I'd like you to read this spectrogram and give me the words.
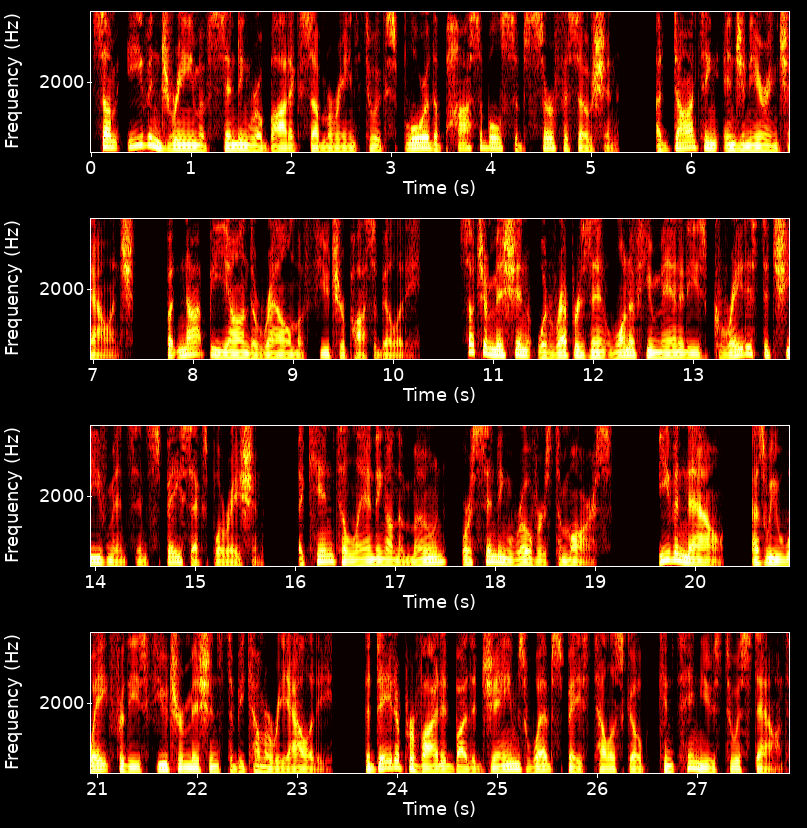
Some even dream of sending robotic submarines to explore the possible subsurface ocean, a daunting engineering challenge, but not beyond the realm of future possibility. Such a mission would represent one of humanity's greatest achievements in space exploration, akin to landing on the moon or sending rovers to Mars. Even now, as we wait for these future missions to become a reality, the data provided by the James Webb Space Telescope continues to astound.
